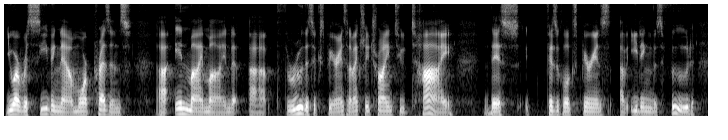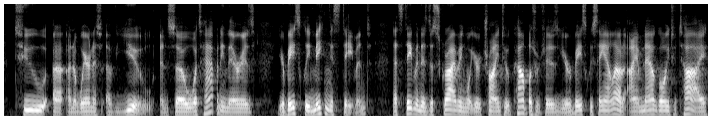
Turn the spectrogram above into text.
you are receiving now more presence. Uh, in my mind, uh, through this experience, and I'm actually trying to tie this physical experience of eating this food to uh, an awareness of you. And so what's happening there is you're basically making a statement. That statement is describing what you're trying to accomplish, which is you're basically saying out loud, I am now going to tie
